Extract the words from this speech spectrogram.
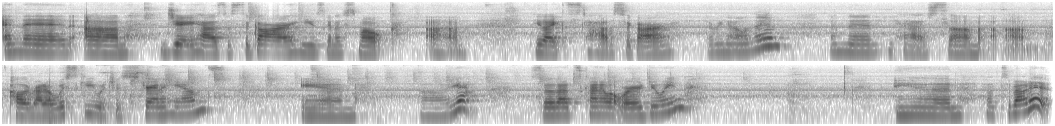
And then um, Jay has a cigar he's going to smoke. Um, he likes to have a cigar every now and then. And then he has some um, Colorado whiskey, which is Stranahan's. And uh, yeah. So that's kind of what we're doing. And that's about it.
